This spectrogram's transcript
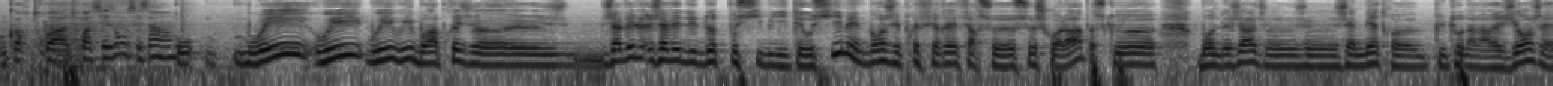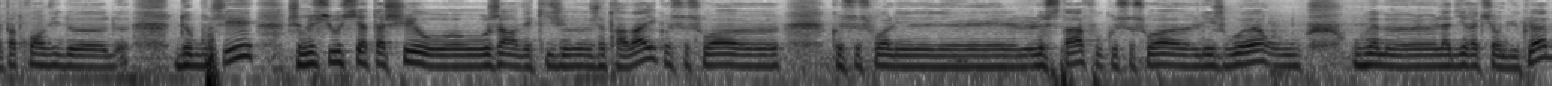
encore trois, trois saisons, c'est ça hein? Oh, Oui, oui, oui, oui. Bon, après, je, j'avais, j'avais d'autres possibilités aussi, mais bon, j'ai préféré faire ce, ce choix-là parce que, bon, déjà, je, je, j'aime bien être plutôt dans la région. J'avais pas trop envie de, de, de, bouger. Je me suis aussi attaché aux, aux gens avec qui je, je travaille, que ce soit, euh, que ce soit les, les, le staff ou que ce soit les joueurs joueurs ou, ou même euh, la direction du club.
